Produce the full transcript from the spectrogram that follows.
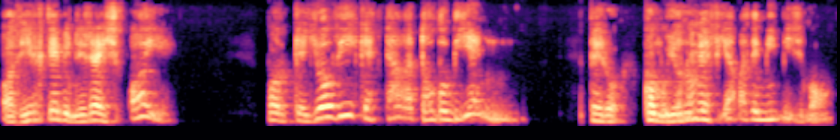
os dije que vinierais hoy, porque yo vi que estaba todo bien. Pero como yo no me fiaba de mí mismo,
